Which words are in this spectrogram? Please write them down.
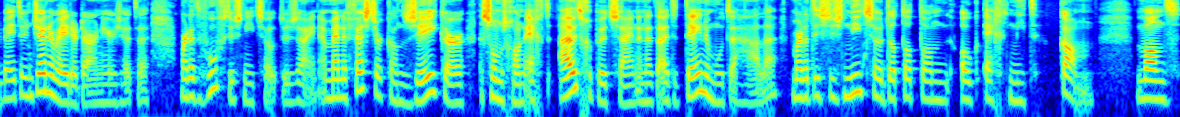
beter een generator daar neerzetten. Maar dat hoeft dus niet zo te zijn. Een manifester kan zeker soms gewoon echt uitgeput zijn en het uit de tenen moeten halen. Maar dat is dus niet zo dat dat dan ook echt niet kan. Want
